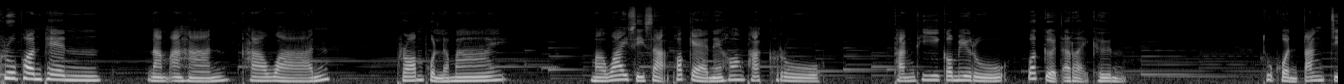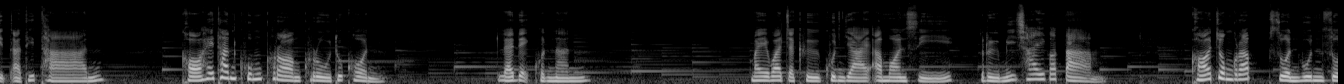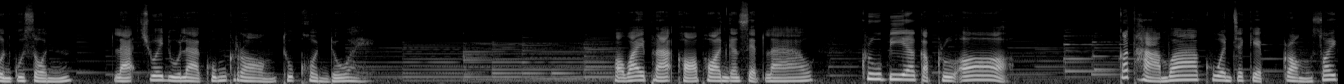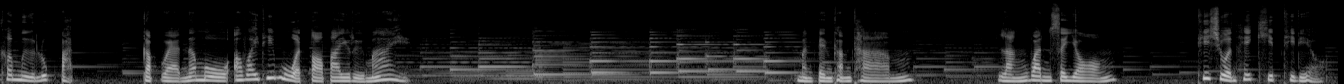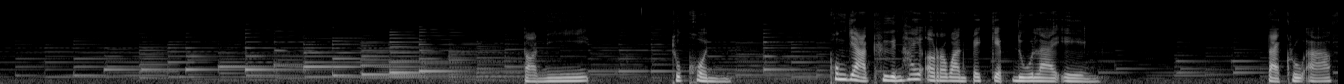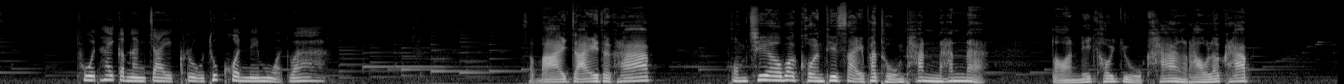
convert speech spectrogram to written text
ครูพรเพนนำอาหารคาวหวาน พร้อมผลไม้ มาไหว้ศีรษะพ่อแก่ในห้องพักครู ทั้งที่ก็ไม่รู้ว่าเกิดอะไรขึ้น ทุกคนตั้งจิตอธิษฐาน ขอให้ท่านคุ้มครองครูทุกคน และเด็กคนนั้น ไม่ว่าจะคือคุณยายอมรศรี หรือมิใช่ก็ตาม ขอจงรับส่วนบุญส่วนกุศล และช่วยดูแลคุ้มครองทุกคนด้วย พอไหว้พระขอพรกันเสร็จแล้ว ครูเบียร์กับครูอ้อ ก็ถามว่าควรจะเก็บกล่องสร้อยข้อมือลูกปัด กับแหวนนโมเอาไว้ที่หมวดต่อไปหรือไม่ มันเป็นคำถาม หลังวันสยอง ที่ชวนให้คิดทีเดียว ตอนนี้ ทุกคน คงอยากคืนให้อรวรันไปเก็บดูแลเอง แต่ครูอาฟ พูดให้กำลังใจครูทุกคนในหมวดว่า สบายใจเถอะครับ ผมเชื่อว่าคนที่ใส่ผ้าถุงท่านนั้นน่ะ ตอนนี้เขาอยู่ข้างเราแล้วครับ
